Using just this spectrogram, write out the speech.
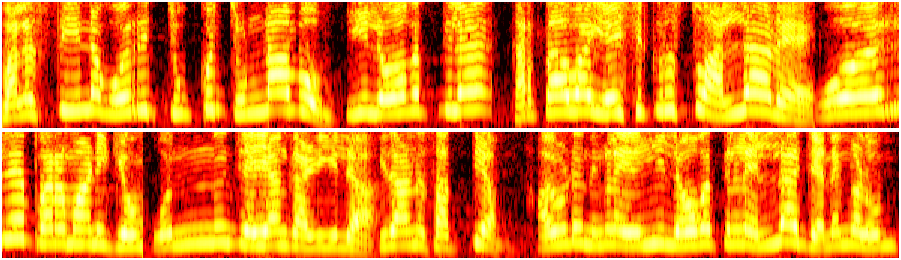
ഫലസ്തീനെ ഒരു ചുക്കും ചുണ്ണാമ്പും ഈ ലോകത്തിലെ കർത്താവായ യേശു ക്രിസ്തു അല്ലാതെ ഒരു പ്രമാണിക്കും ഒന്നും ചെയ്യാൻ കഴിയില്ല. ഇതാണ് സത്യം. അതുകൊണ്ട് നിങ്ങളെ ഈ ലോകത്തിലുള്ള എല്ലാ ജനങ്ങളും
